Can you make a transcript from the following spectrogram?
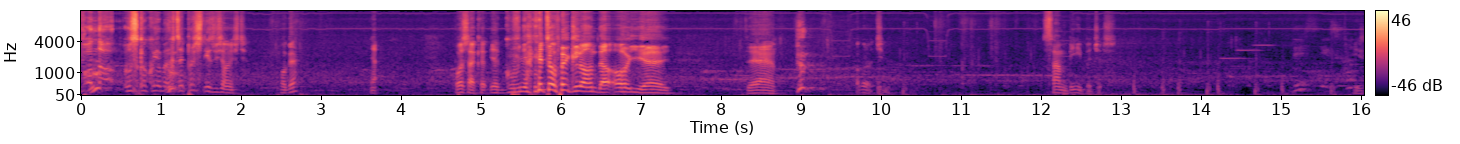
Woda! Skakujemy, chcę prysznic wziąć. Mogę? Nie. Boże, jak, jak gównianie to wygląda, ojej. Damn. Dobra, lecimy. Sam B, bitches. This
